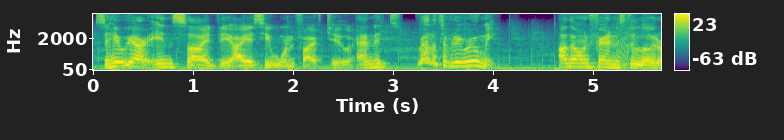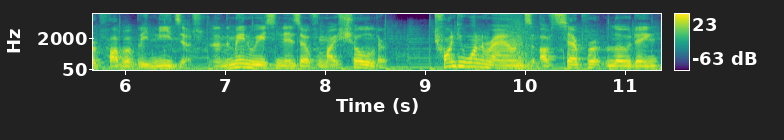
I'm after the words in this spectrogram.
So here we are inside the ISU 152 and it's relatively roomy. Although in fairness the loader probably needs it and the main reason is over my shoulder. 21 rounds of separate loading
